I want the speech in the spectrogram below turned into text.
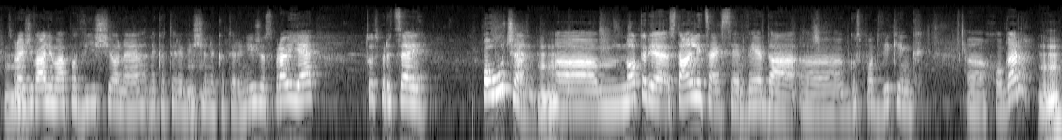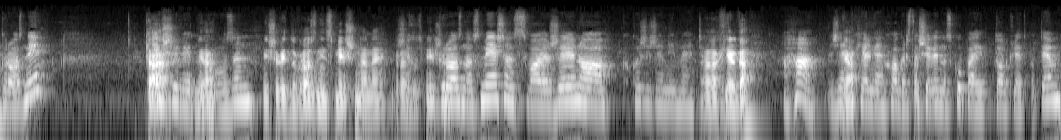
spravi, živali ima pa višjo, ne, nekatere višjo, nekatere nižjo. Spravi, je tudi precej poučen. Mhm. Um, notor je stalnica, je seveda uh, gospod Viking uh, Hogar, grozni, ki je še vedno ja, grozen. je še vedno grozni in smešen, ne? grozno smešen. Grozno smešen s svojo ženo, kako že ženi ime? Uh, Helga, Aha, žena Ja. ja. Helga in Hogar sta še vedno skupaj toliko let potem.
